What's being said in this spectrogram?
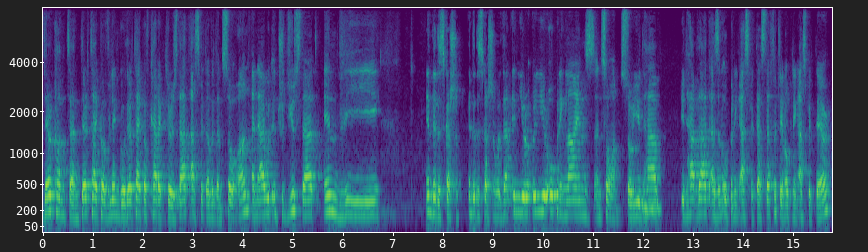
their content, their type of lingo, their type of characters, that aspect of it, and so on. And I would introduce that in the in the discussion, in the discussion with them, in your in your opening lines and so on. So you'd have you'd have that as an opening aspect. That's definitely an opening aspect there.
